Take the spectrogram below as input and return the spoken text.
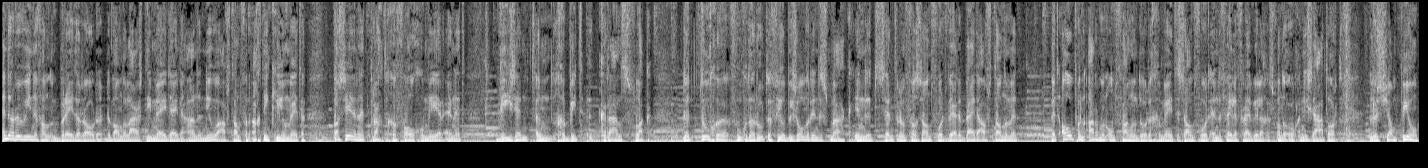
en de ruïne van Brederode. De wandelaars die meededen aan de nieuwe afstand van 18 kilometer passeerden het prachtige Vogelmeer en het Wiesentengebied Kraansvlak. De toegevoegde route viel bijzonder in de smaak. In het centrum van Zandvoort werden beide afstanden met, met open armen ontvangen door de gemeente Zandvoort en de vele vrijwilligers van de organisator Le Champion.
